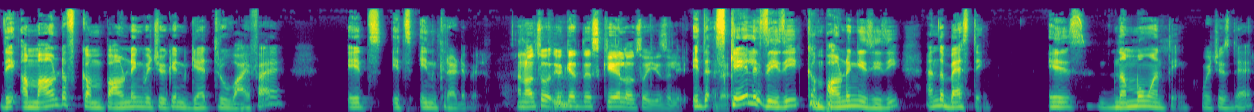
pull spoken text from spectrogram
the amount of compounding which you can get through Wi Fi, it's it's incredible. And also, you get the scale also easily. It, the right? scale is easy, compounding is easy, and the best thing is number one thing which is there.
